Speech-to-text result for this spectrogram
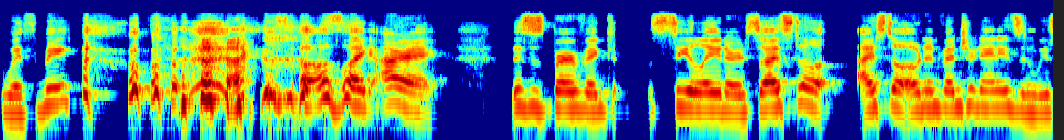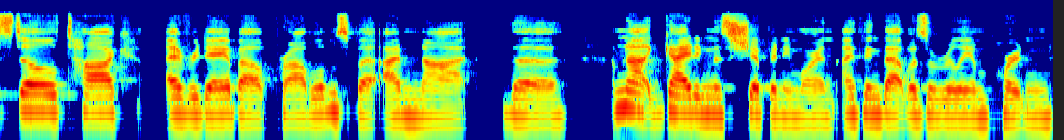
with me. so I was like, all right, this is perfect. See you later. So I still I still own Adventure Nannies and we still talk every day about problems, but I'm not the I'm not guiding this ship anymore. And I think that was a really important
